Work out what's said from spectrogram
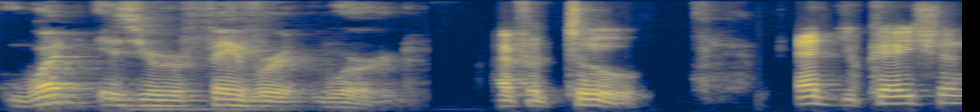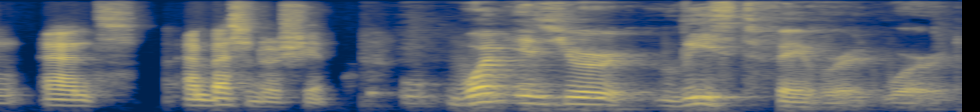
What is your favorite word? I've had two education and ambassadorship. What is your least favorite word?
